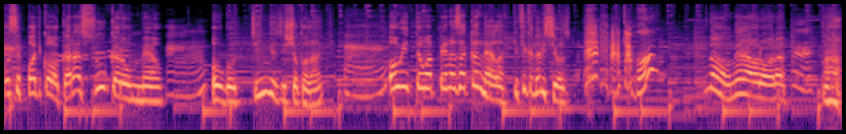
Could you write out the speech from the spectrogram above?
você pode colocar açúcar ou mel, Hum, ou gotinhas de chocolate, hum. ou então apenas a canela, que fica delicioso. Acabou? Não, né, Aurora? Hum. Ah,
